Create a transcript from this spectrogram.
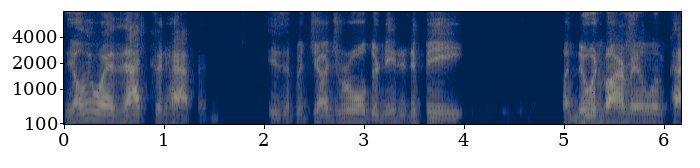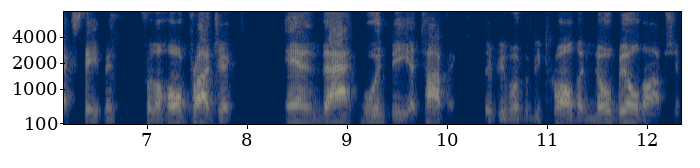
the only way that could happen is if a judge ruled there needed to be a new environmental impact statement for the whole project, and that would be a topic. There'd be what would be called a no-build option.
